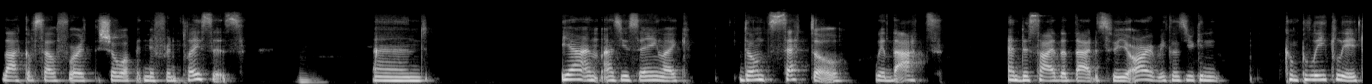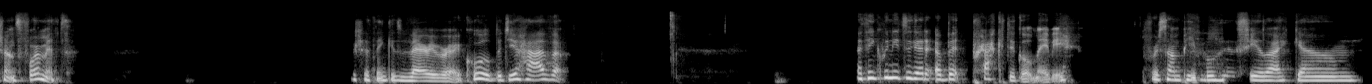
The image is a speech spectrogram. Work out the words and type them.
lack of self-worth show up in different places Mm. and yeah and as you're saying like don't settle with that and decide that that is who you are because you can completely transform it which i think is very very cool but you have i think we need to get a bit practical maybe for some people who feel like um,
